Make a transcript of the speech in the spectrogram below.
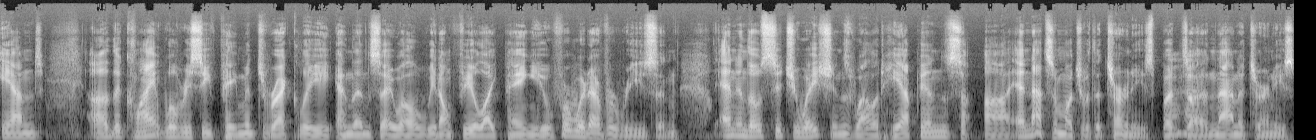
And uh, the client will receive payment directly and then say, well, we don't feel like paying you for whatever reason. And in those situations, while it happens, uh, and not so much with attorneys, but uh-huh. non attorneys,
